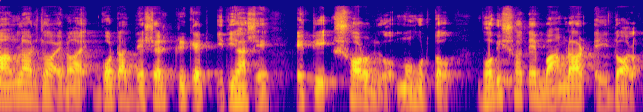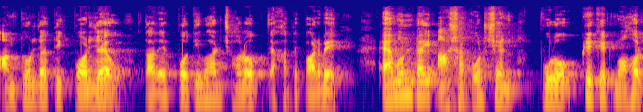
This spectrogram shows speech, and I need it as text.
বাংলার জয় নয়, গোটা দেশের ক্রিকেট ইতিহাসে একটি স্মরণীয় মুহূর্ত। ভবিষ্যতে বাংলার এই দল আন্তর্জাতিক পর্যায়েও তাদের প্রতিভার ঝলক দেখাতে পারবে, এমনটাই আশা করছেন পুরো ক্রিকেট মহল।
